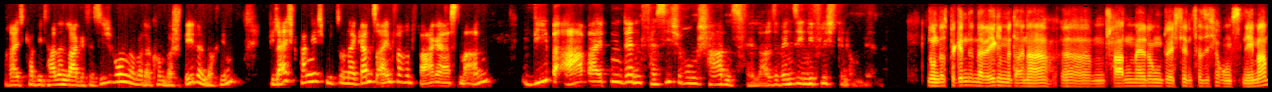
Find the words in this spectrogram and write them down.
Bereich Kapitalanlageversicherung, aber da kommen wir später noch hin. Vielleicht fange ich mit so einer ganz einfachen Frage erstmal an. Wie bearbeiten denn Versicherungen Schadensfälle, also wenn sie in die Pflicht genommen werden? Nun, das beginnt in der Regel mit einer äh, Schadenmeldung durch den Versicherungsnehmer.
